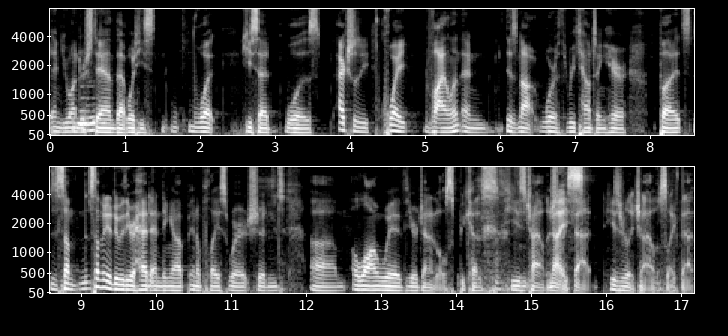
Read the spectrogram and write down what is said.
and you understand that what he what he said was actually quite violent and is not worth recounting here. But it's some something to do with your head ending up in a place where it shouldn't, um, along with your genitals, because he's childish Nice. like that. He's really childish like that.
